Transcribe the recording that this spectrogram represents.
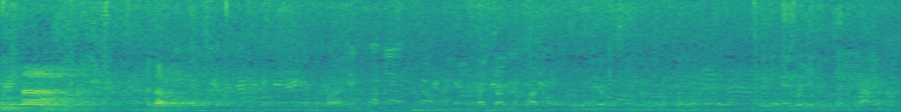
245 นะครับ ชิวๆ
